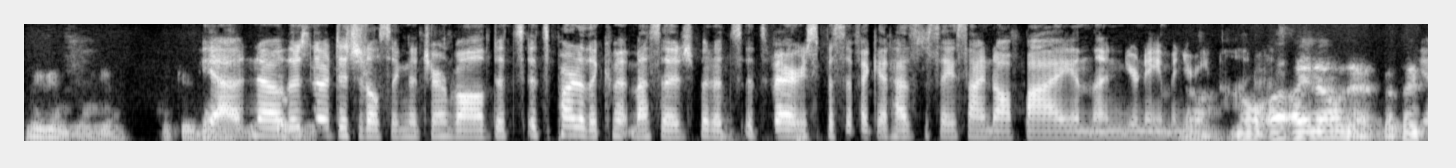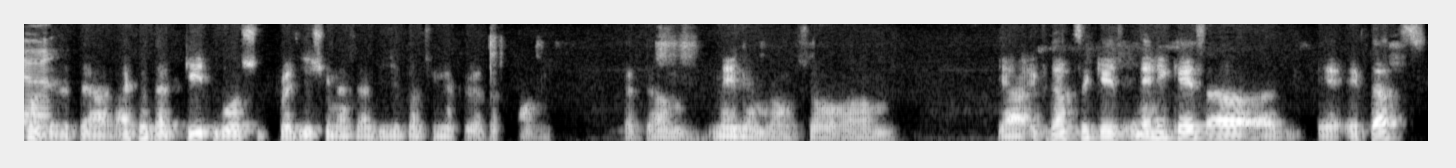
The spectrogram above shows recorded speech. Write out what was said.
maybe I'm wrong. Yeah. Okay. Yeah, no, there's no digital signature involved. It's it's part of the commit message, but it's it's very specific. It has to say signed off by and then your name and your Yeah, email. no. I, I know that, but I Yeah. thought that uh, I thought that Git was producing as a digital signature at that point. But um, maybe I'm wrong. So um, yeah, if that's the case, in any case, uh, uh, if that's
